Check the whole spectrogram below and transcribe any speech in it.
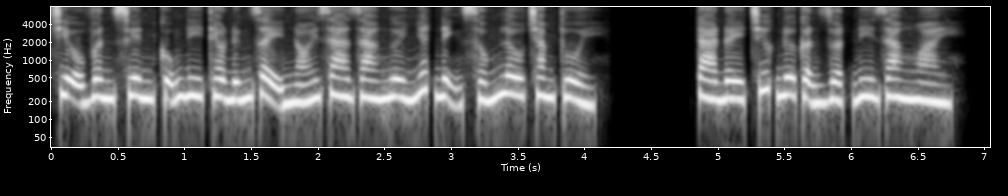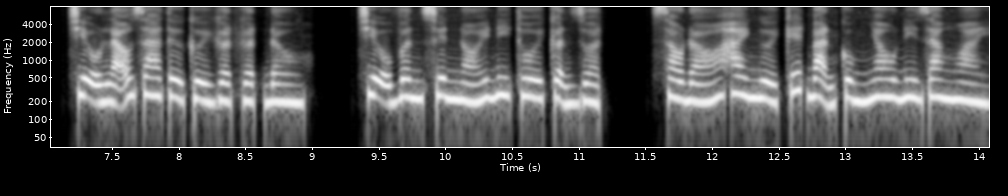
Triệu Vân Xuyên cũng đi theo đứng dậy nói ra ra ngươi nhất định sống lâu trăm tuổi. Ta đây trước đưa cận ruột đi ra ngoài. Triệu lão ra từ cười gật gật đầu. Triệu Vân Xuyên nói đi thôi cận ruột. Sau đó hai người kết bạn cùng nhau đi ra ngoài.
